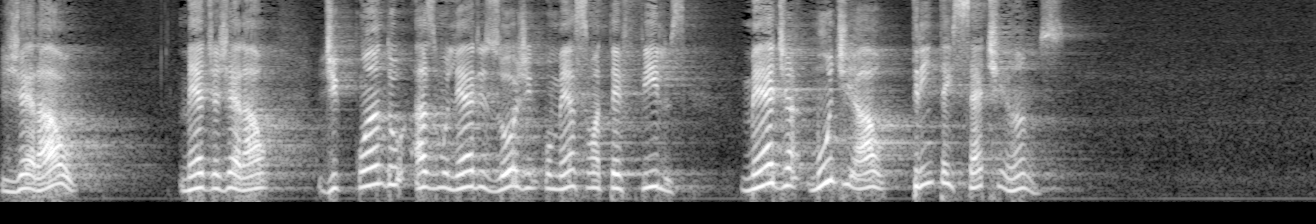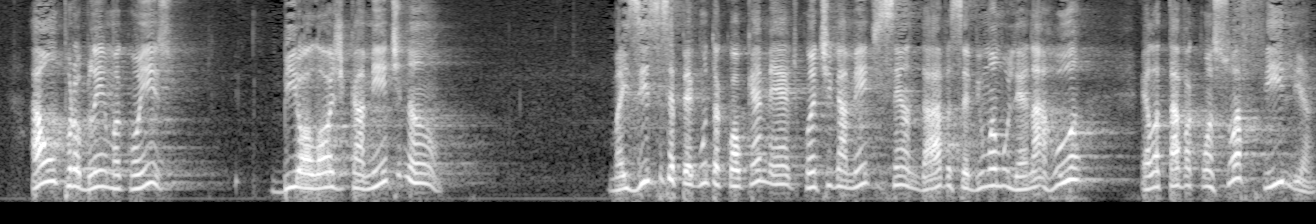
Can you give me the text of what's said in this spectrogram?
geral, média geral de quando as mulheres hoje começam a ter filhos, média mundial, 37 anos. Há um problema com isso? Biologicamente, não. Mas isso você pergunta a qualquer médico. Antigamente você andava, você viu uma mulher na rua, ela estava com a sua filha.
